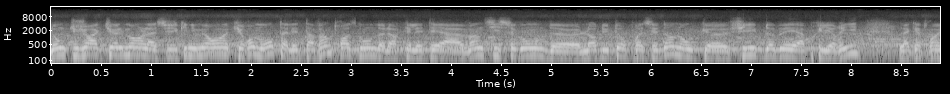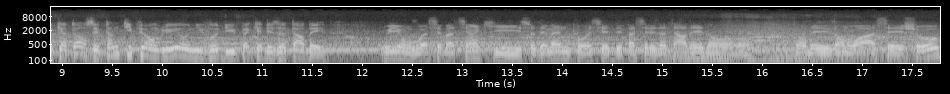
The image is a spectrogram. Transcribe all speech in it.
Donc toujours actuellement la Suzuki numéro 1 qui remonte, elle est à 23 secondes alors qu'elle était à 26 secondes euh, lors du tour précédent. Donc euh, Philippe Dobé a priori, la 94 est un petit peu engluée au niveau du paquet des attardés. Oui, on voit Sébastien qui se démène pour essayer de dépasser les attardés dans, dans des endroits assez chauds.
